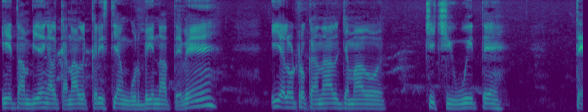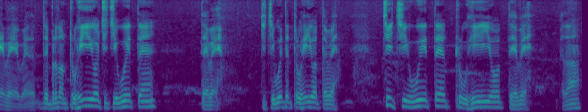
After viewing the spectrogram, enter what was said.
Y también al canal Cristian Urbina TV y el otro canal llamado Chichihuite TV, perdón, Trujillo Chichihuite TV. Chichihuite Trujillo TV. Chichihuite Trujillo TV, ¿verdad?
